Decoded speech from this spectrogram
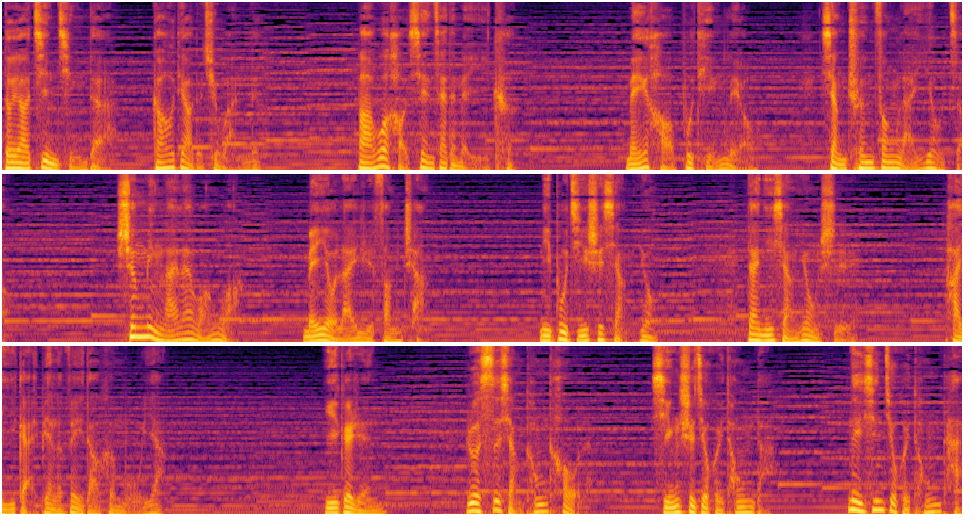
都要尽情的、高调的去玩乐，把握好现在的每一刻。美好不停留，像春风来又走。生命来来往往，没有来日方长。你不及时享用，待你享用时，它已改变了味道和模样。一个人若思想通透了，行事就会通达，内心就会通泰。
